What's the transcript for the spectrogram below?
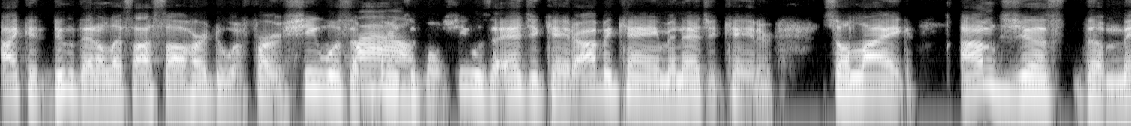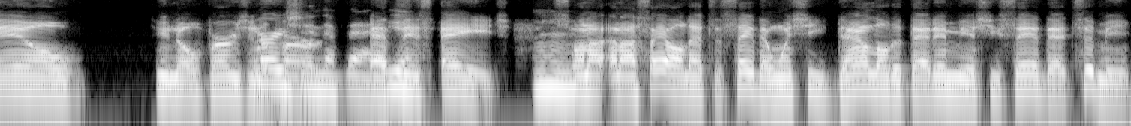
I could do that unless I saw her do it first. She was a wow. principal. She was an educator. I became an educator. So like I'm just the male you know, version, version of her of that, at yeah. this age. Mm-hmm. So, and I, and I say all that to say that when she downloaded that in me and she said that to me,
